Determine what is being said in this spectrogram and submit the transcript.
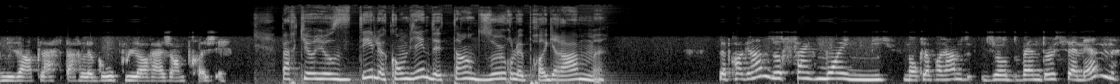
mises en place par le groupe ou leur agent de projet. Par curiosité, le combien de temps dure le programme? Le programme dure cinq mois et demi. Donc le programme dure 22 semaines.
